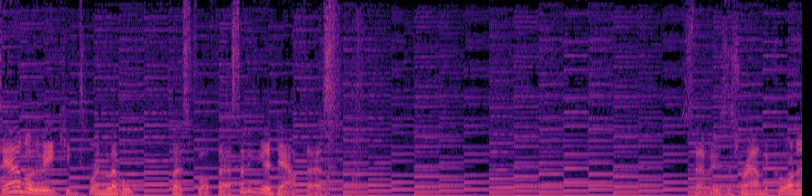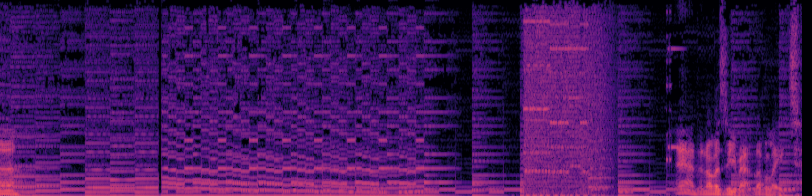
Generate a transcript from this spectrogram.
down or do we keep exploring the level first floor first? I think we go down first. That moves us around the corner. And another Zubat level 8.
